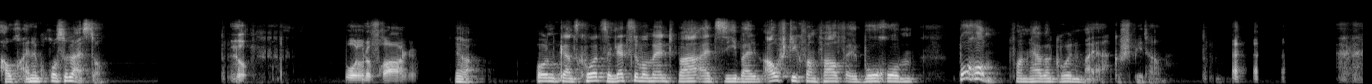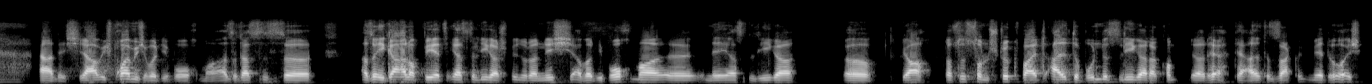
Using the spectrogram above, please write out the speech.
auch eine große Leistung. Ja. Ohne Frage. Ja. Und ganz kurz, der letzte Moment war, als sie beim Aufstieg von VfL Bochum Bochum von Herbert Grönemeyer gespielt haben. Herrlich. Ja, aber ich freue mich über die Bochumer. Also das ist, äh, also egal, ob wir jetzt erste Liga spielen oder nicht, aber die Bochumer äh, in der ersten Liga, äh, ja, das ist so ein Stück weit alte Bundesliga, da kommt ja der, der alte Sack mit mir durch.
